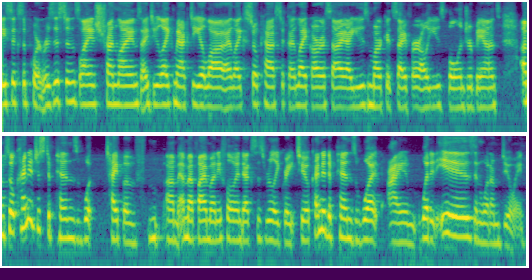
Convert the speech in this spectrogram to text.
basic support and resistance lines, trend lines. I do like MACD a lot. I like stochastic. I like RSI. I use market cipher. I'll use Bollinger Bands. Um, so it kind of just depends what type of um, MFI money flow index is really great too. It kind of depends what I'm, what it is and what I'm doing.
